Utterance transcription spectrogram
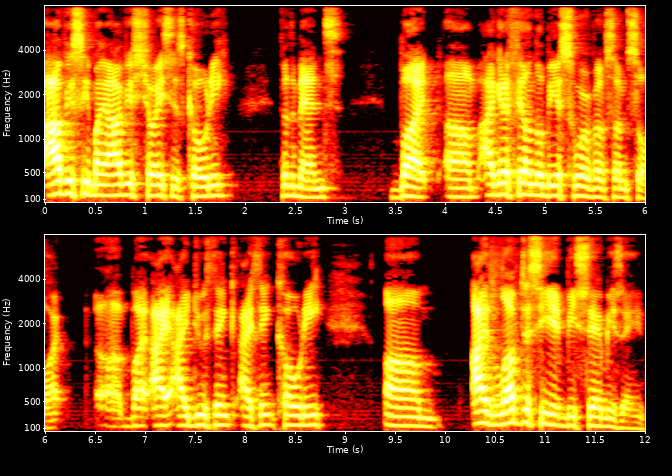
obviously my obvious choice is Cody for the men's, but um, I get a feeling there'll be a swerve of some sort. Uh, but I, I do think I think Cody. Um, I'd love to see it be Sami Zayn.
